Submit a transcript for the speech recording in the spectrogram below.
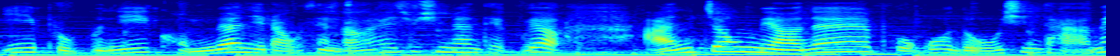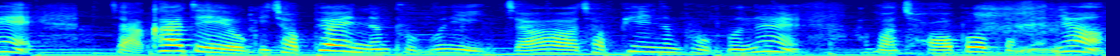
이 부분이 겉면이라고 생각을 해주시면 되고요. 안쪽 면을 보고 놓으신 다음에 자 카드에 여기 접혀 있는 부분이 있죠. 접혀 있는 부분을 한번 접어 보면요.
